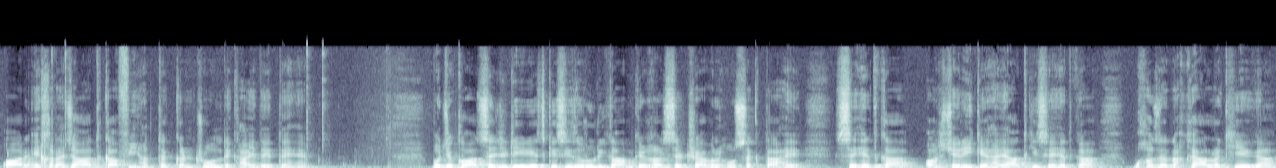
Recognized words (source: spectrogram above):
اور اخراجات کافی حد تک کنٹرول دکھائی دیتے ہیں۔ وہ بجکوت سیجیٹیریس کسی ضروری کام کے غرض سے ٹریول ہو سکتا ہے۔ صحت کا اور شریک حیات کی صحت کا بہت زیادہ خیال رکھیے گا۔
